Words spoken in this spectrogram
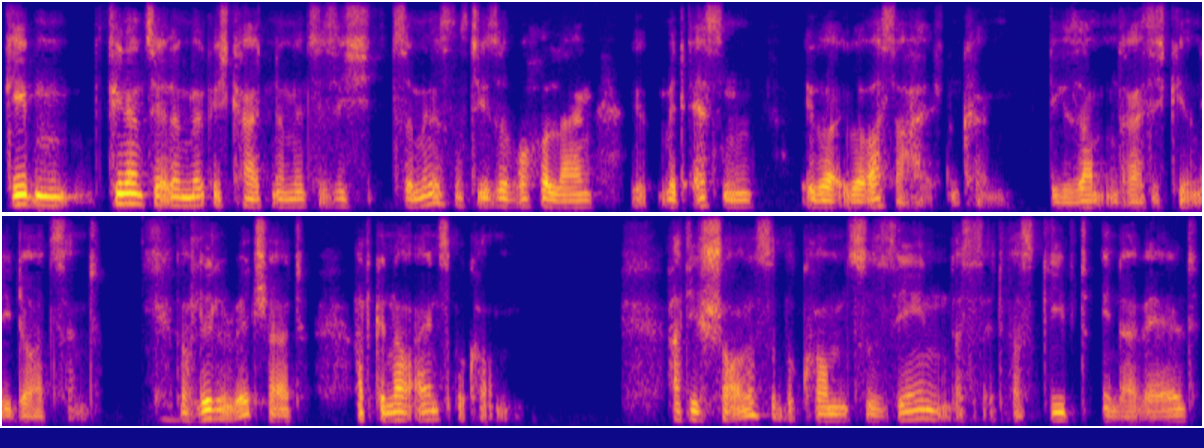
geben finanzielle Möglichkeiten, damit sie sich zumindest diese Woche lang mit Essen über, über Wasser halten können. Die gesamten 30 Kinder, die dort sind. Doch Little Richard hat genau eins bekommen. Hat die Chance bekommen zu sehen, dass es etwas gibt in der Welt,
